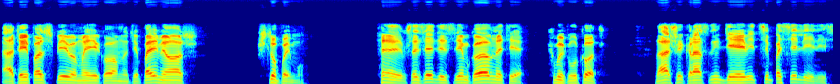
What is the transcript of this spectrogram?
«А ты поспи в моей комнате, поймешь». «Что пойму?» «В соседней с ним комнате», — хмыкнул кот, Наши красные девицы поселились.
